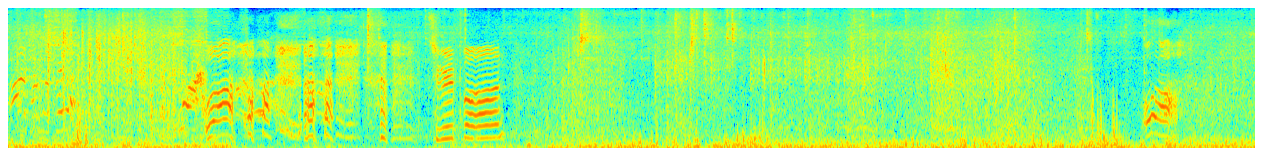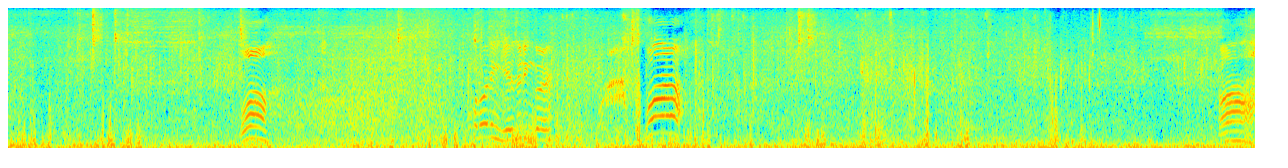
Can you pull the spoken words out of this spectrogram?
아, 잠깐 빼 와! 죽을 뻔. 와! 와! 커러링 예술인걸. 와! 와!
